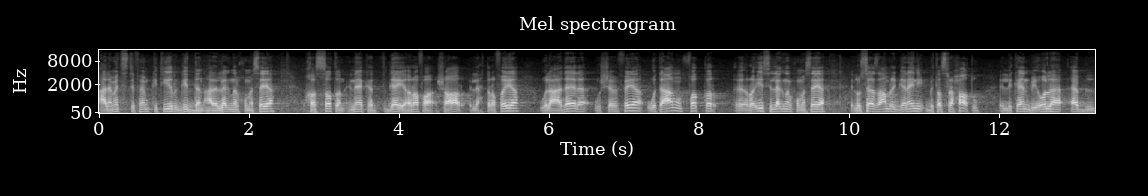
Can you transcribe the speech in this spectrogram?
علامات استفهام كتير جدا على اللجنة الخماسية خاصة انها كانت جاية رفع شعار الاحترافية والعدالة والشفافية. وتعالوا نفكر رئيس اللجنة الخماسية الأستاذ عمرو الجناني بتصريحاته اللي كان بيقولها قبل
